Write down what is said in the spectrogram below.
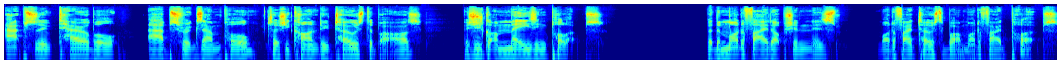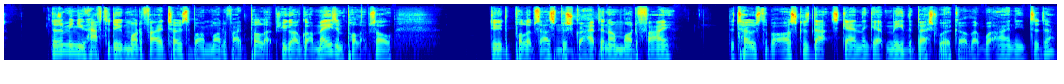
absolute terrible abs, for example, so she can't do toes to bars, but she's got amazing pull ups. But the modified option is modified toes to bar, modified pull ups. Doesn't mean you have to do modified toes to bar, modified pull ups. You got, I've got amazing pull ups. I'll do the pull ups as mm. prescribed and I'll modify the toes to bars because that's going to get me the best workout that what I need to do.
